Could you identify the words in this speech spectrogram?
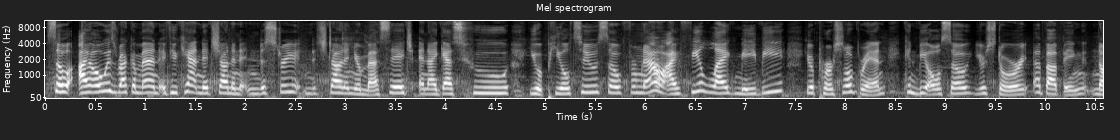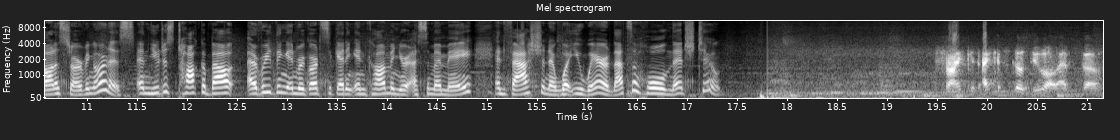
So i always recommend if you can't niche down in an industry niche down in your message and i guess who you appeal to. So from now i feel like maybe your personal brand can be also your story about being not a starving artist. And you just talk about everything in regards to getting income in your smma and fashion and what you wear. That's a whole niche too So I could I could still do all that stuff.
